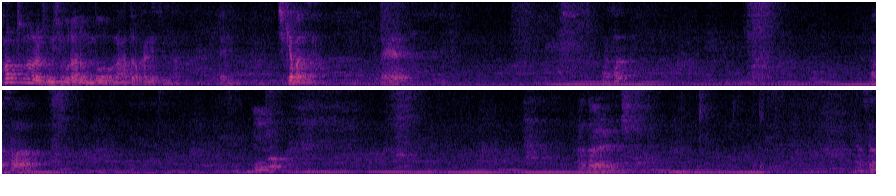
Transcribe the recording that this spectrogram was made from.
컨트롤을 중심으로 하는 운동을 오늘 하도록 하겠습니다. 네. 지켜봐 주세요. 네. 다섯. 여섯. 일곱. 여덟. 여섯.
